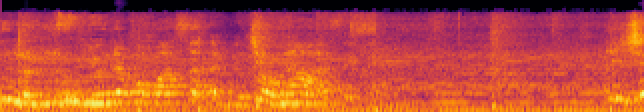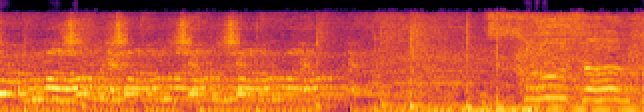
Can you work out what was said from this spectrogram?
င်းလိုလူမျိုးတဲ့ဘဝဆက်တယ်မကြုံရပါစေနဲ့ရပါရပါရပါစူးစမ်းသင်တဲ့အကြောင်းအရာ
